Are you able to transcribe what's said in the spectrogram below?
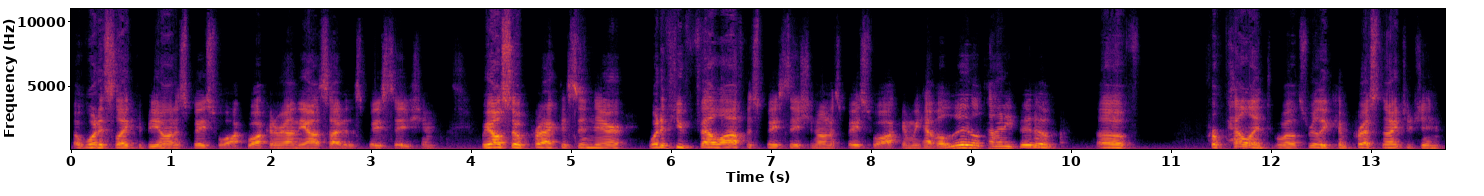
of what it's like to be on a spacewalk, walking around the outside of the space station. We also practice in there, what if you fell off the space station on a spacewalk? And we have a little tiny bit of, of propellant, well, it's really compressed nitrogen,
